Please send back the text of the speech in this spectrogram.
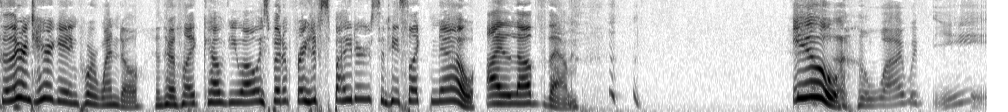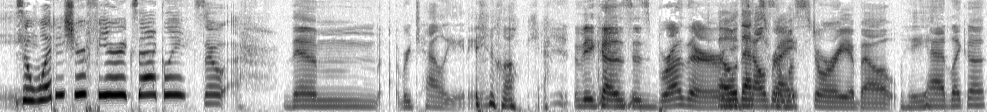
So they're interrogating poor Wendell, and they're like, "Have you always been afraid of spiders?" And he's like, "No, I love them." Ew. Why would? So what is your fear exactly? So, them retaliating oh, yeah. because his brother Oh, he tells him a story about he had like a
